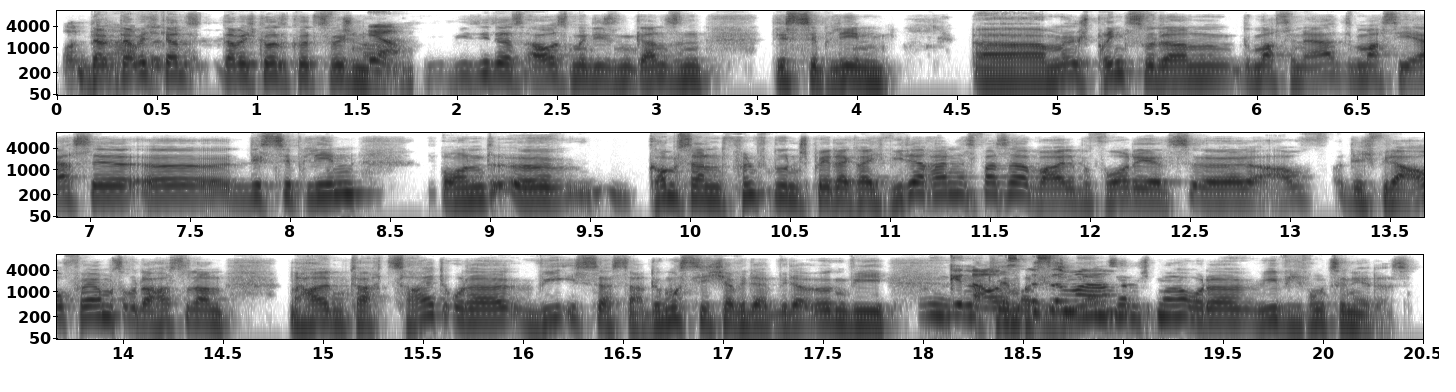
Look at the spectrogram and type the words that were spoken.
Und darf, darf, ich ganz, darf ich kurz, kurz zwischenhaken? Ja. Wie sieht das aus mit diesen ganzen Disziplinen? Ähm, springst du dann, du machst, den, du machst die erste äh, Disziplin und äh, kommst dann fünf Minuten später gleich wieder rein ins Wasser, weil bevor du jetzt äh, auf, dich wieder aufwärmst oder hast du dann einen halben Tag Zeit oder wie ist das da? Du musst dich ja wieder, wieder irgendwie genau, es ist immer, mal, oder wie, wie funktioniert das?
